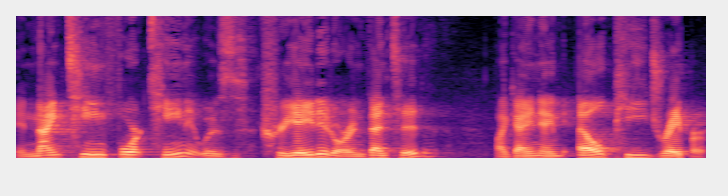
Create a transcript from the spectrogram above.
In 1914, it was created or invented by a guy named L.P. Draper.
